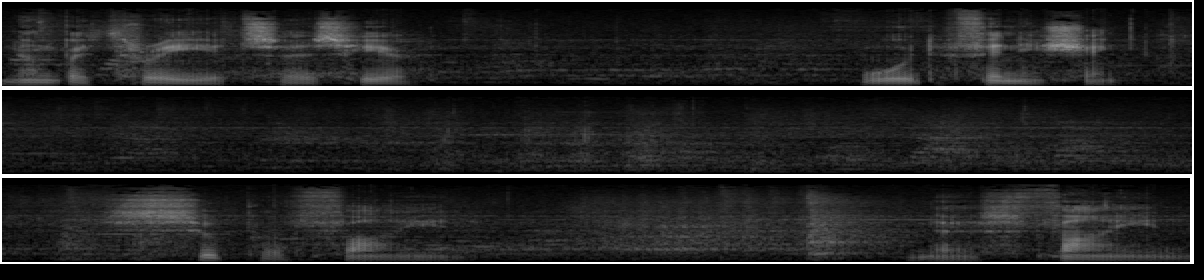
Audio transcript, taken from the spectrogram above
Number three, it says here, wood finishing. Super fine. There's fine.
